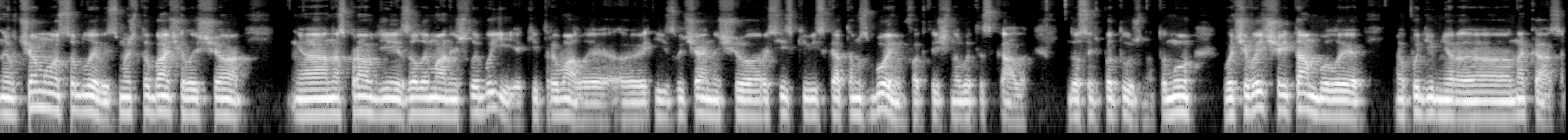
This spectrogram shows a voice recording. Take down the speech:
в чому особливість? Ми ж то бачили, що е, насправді за Лиман йшли бої, які тривали, е, і звичайно, що російські війська там з боєм фактично витискали досить потужно. Тому, вочевидь, що і там були е, подібні е, накази.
